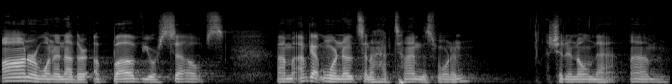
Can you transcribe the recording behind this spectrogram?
honor one another above yourselves." Um, I've got more notes than I have time this morning. I should have known that. Um,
